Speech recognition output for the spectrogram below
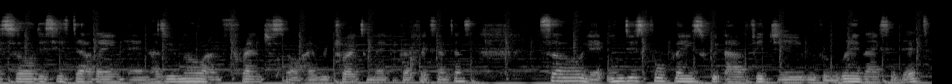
So this is Dardane and as you know I'm French so I will try to make a perfect sentence. So yeah, in this fourth place we have VJ with a really nice edit,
